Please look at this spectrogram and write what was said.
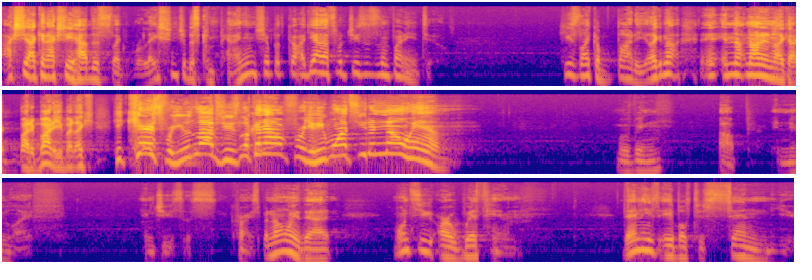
actually I can actually have this like relationship, this companionship with God. Yeah, that's what Jesus is inviting you to. He's like a buddy, like not, not, not in like a buddy buddy, but like he cares for you, loves you, he's looking out for you. He wants you to know him. Moving up in new life in Jesus Christ. But not only that, once you are with him, then he's able to send you,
